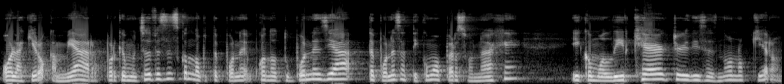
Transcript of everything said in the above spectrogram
o la quiero cambiar, porque muchas veces cuando te pone, cuando tú pones ya, te pones a ti como personaje y como lead character y dices, no, no quiero.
